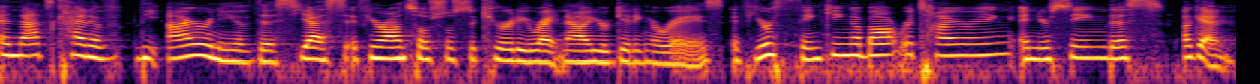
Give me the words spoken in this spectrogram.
And that's kind of the irony of this. Yes, if you're on Social Security right now, you're getting a raise. If you're thinking about retiring and you're seeing this, again,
